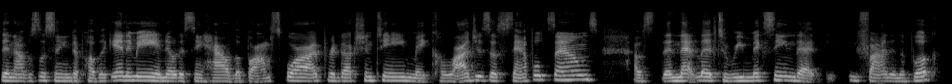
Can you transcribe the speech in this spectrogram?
Then I was listening to Public Enemy and noticing how the Bomb Squad production team made collages of sampled sounds. I was, and that led to remixing that you find in the book.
